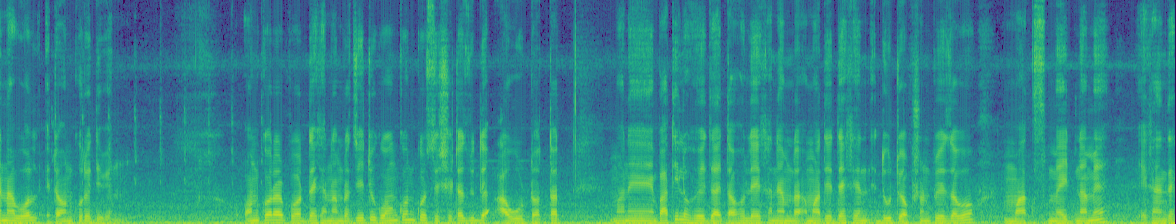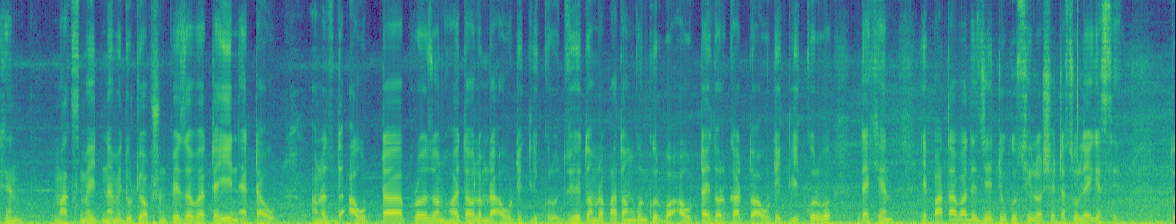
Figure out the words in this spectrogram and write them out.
এনাবল এটা অন করে দিবেন। অন করার পর দেখেন আমরা যেটুকু অঙ্কন করছি, সেটা যদি আউট অর্থাৎ মানে বাতিল হয়ে যায়, তাহলে এখানে আমরা আমাদের দেখেন দুটি অপশন পেয়ে যাব। মার্কস মেড নামে, এখানে দেখেন মার্কস মেড নামে দুটি অপশন পেয়ে যাব, একটা ইন একটা আউট আমরা যদি আউটটা প্রয়োজন হয়, তাহলে আমরা আউটে ক্লিক করব। যেহেতু আমরা পাতা অঙ্কন করব আউটটাই দরকার, তো আউটে ক্লিক করব। দেখেন, এই পাতা বাদে যেটুকু ছিল, সেটা চলে গেছে। তো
